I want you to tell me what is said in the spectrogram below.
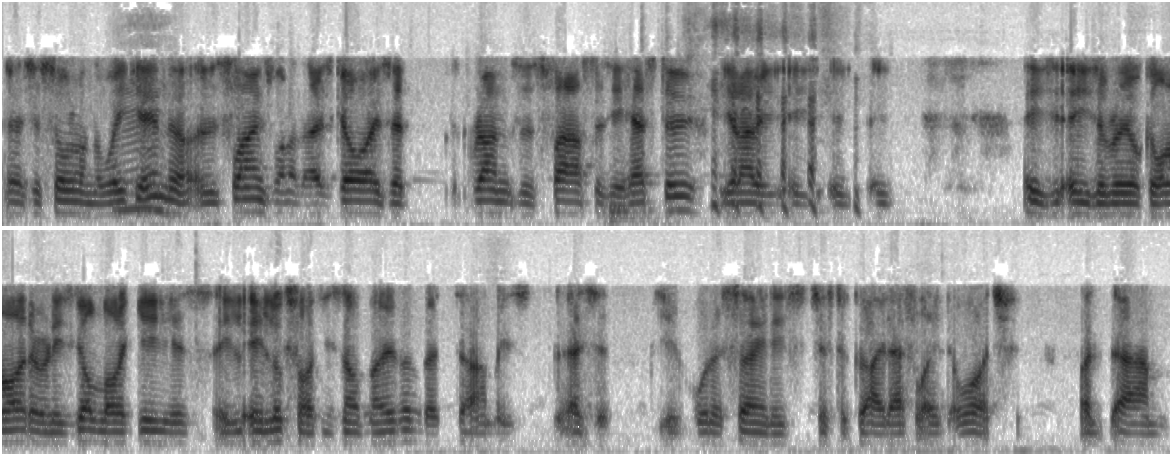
as you saw on the weekend. Mm. Uh, Sloan's one of those guys that runs as fast as he has to. You know, he, he, he, he's he's a real glider and he's got a lot of gears. He, he looks like he's not moving, but um, he's as you, you would have seen, he's just a great athlete to watch. But um,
